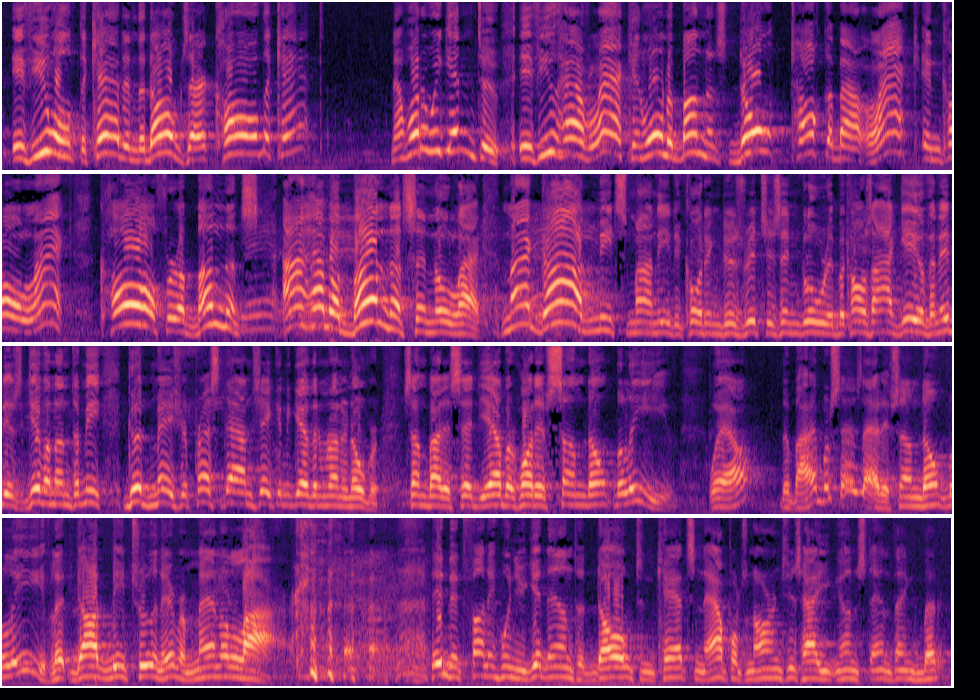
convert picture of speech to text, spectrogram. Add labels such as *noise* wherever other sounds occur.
If you want the cat and the dog's there, call the cat. Now, what are we getting to? If you have lack and want abundance, don't talk about lack and call lack. Call for abundance. I have abundance and no lack. My God meets my need according to his riches in glory because I give and it is given unto me good measure, pressed down, shaken together, and running over. Somebody said, Yeah, but what if some don't believe? Well, the Bible says that. If some don't believe, let God be true and every man a liar. *laughs* Isn't it funny when you get down to dogs and cats and apples and oranges how you can understand things better?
